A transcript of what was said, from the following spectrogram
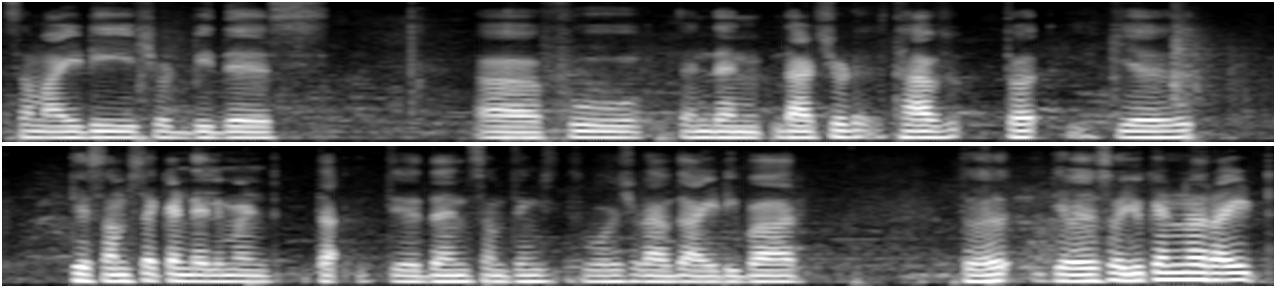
some ID should be this uh, foo and then that should have the there's some second element that then something should have the id bar. So you can write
